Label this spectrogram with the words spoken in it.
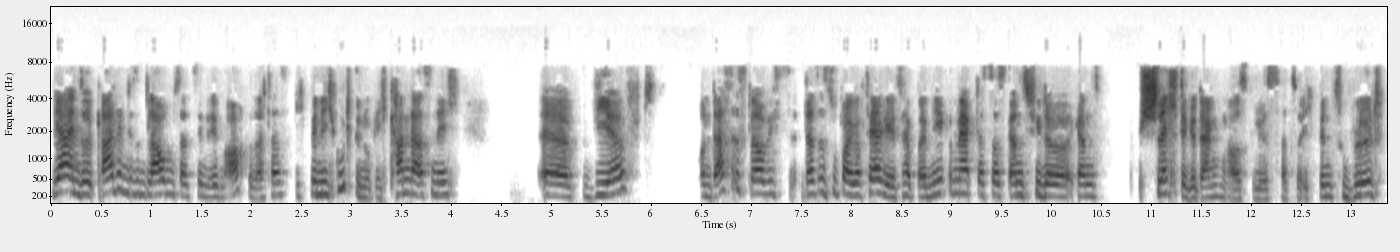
ja, in so, gerade in diesem Glaubenssatz, den du eben auch gesagt hast, ich bin nicht gut genug, ich kann das nicht, äh, wirft. Und das ist, glaube ich, das ist super gefährlich. Ich habe bei mir gemerkt, dass das ganz viele, ganz schlechte Gedanken ausgelöst hat. So, ich bin zu blöd,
